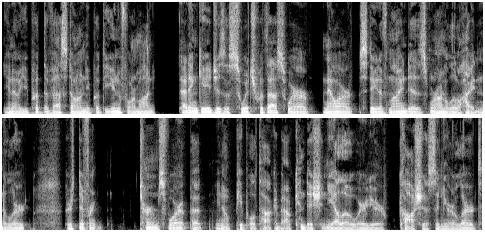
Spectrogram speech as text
you know, you put the vest on, you put the uniform on, that engages a switch with us where now our state of mind is we're on a little heightened alert. There's different terms for it, but you know, people talk about condition yellow where you're cautious and you're alert,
